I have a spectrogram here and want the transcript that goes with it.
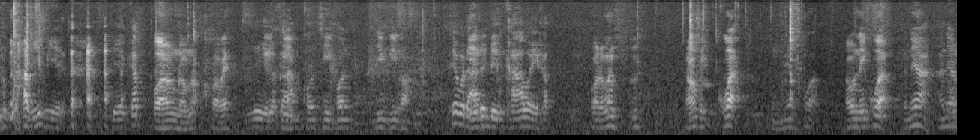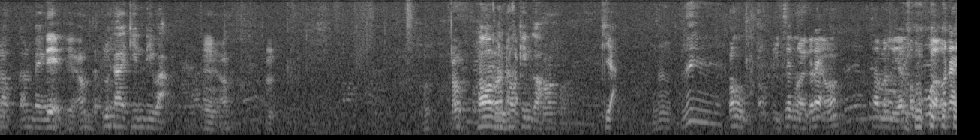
น้ำตาพี่เมีย เดี๋ยวครับพอน้องๆเนาะพอไหมนี่แล้วก็สามคนสี่คนยิ้มกินก่อนเทวดาได้ดึงขาไว้ครับพอแล้วมั้งอืมเอาไปคั่วอืมเนี่ยพวกเอาในคั่วอันเนี้ยอันเนี้ยเรากันแบ่งเด็เออเอาใครกินดีกว่าเออเอาอืมเอาพอมันพอกินก่อนเขี่ยเอ้ยเอาเอาอีกสักหน่อยก็ได้เอาถ้ามันเหลือก็คั่วก็ได้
